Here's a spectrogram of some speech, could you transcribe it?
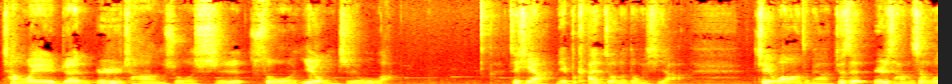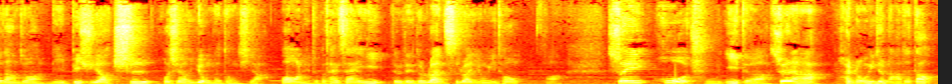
常为人日常所食所用之物啊，这些啊你不看重的东西啊，其实往往怎么样？就是日常生活当中啊，你必须要吃或是要用的东西啊，往往你都不太在意，对不对？都乱吃乱用一通啊。虽获处易得啊，虽然啊很容易就拿得到，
